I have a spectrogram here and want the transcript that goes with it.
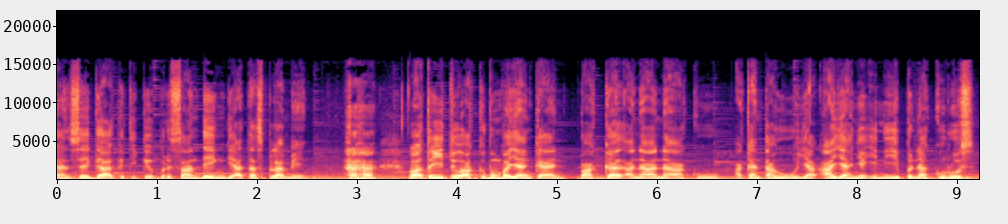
dan segak ketika bersanding di atas pelamin. Waktu itu aku membayangkan bakal anak-anak aku akan tahu yang ayahnya ini pernah kurus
